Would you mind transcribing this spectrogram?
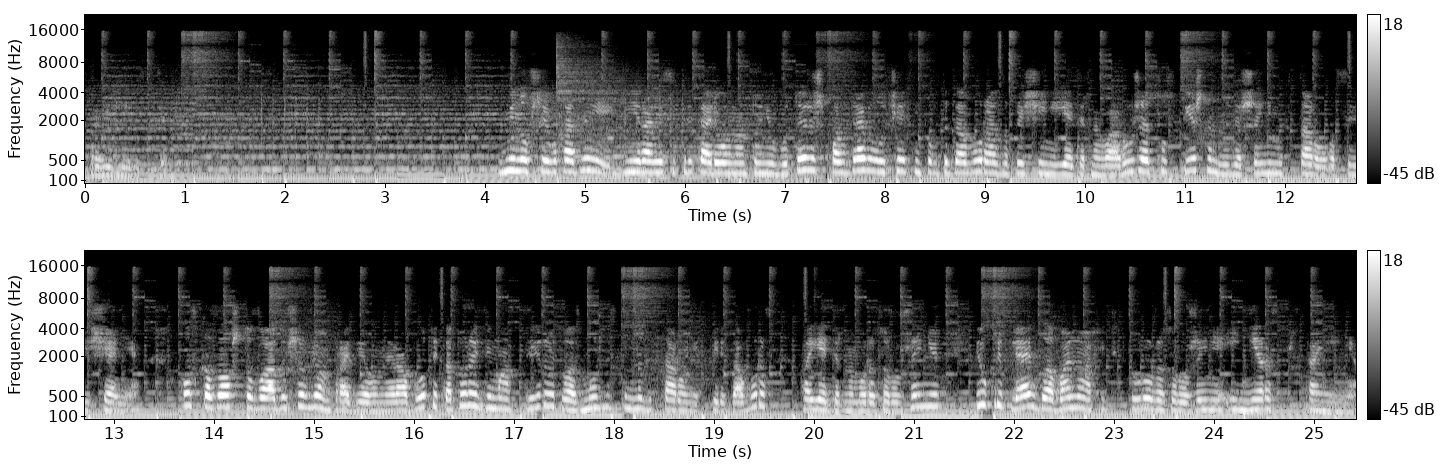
справедливости. В минувшие выходные генеральный секретарь ООН Антонио Гутерреш поздравил участников договора о запрещении ядерного оружия с успешным завершением их второго совещания – он сказал, что воодушевлен проделанной работой, которая демонстрирует возможности многосторонних переговоров по ядерному разоружению и укрепляет глобальную архитектуру разоружения и нераспространения.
